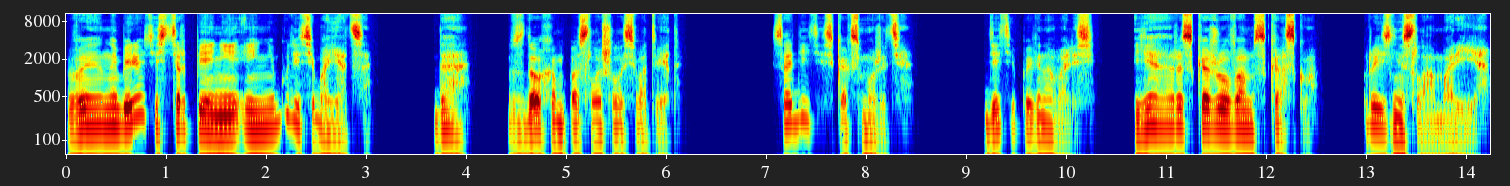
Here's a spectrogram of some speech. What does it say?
Вы наберетесь терпения и не будете бояться? Да, вздохом послышалось в ответ. Садитесь, как сможете. Дети повиновались. Я расскажу вам сказку, произнесла Мария.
